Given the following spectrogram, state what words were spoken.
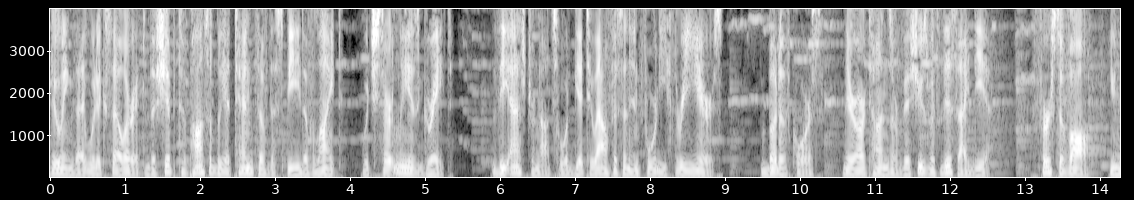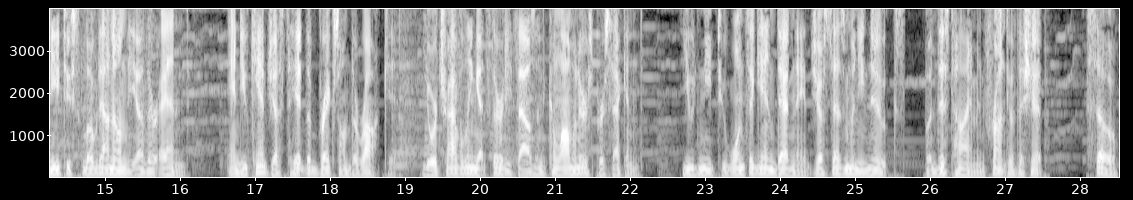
Doing that would accelerate the ship to possibly a tenth of the speed of light, which certainly is great. The astronauts would get to Alpha Centauri in 43 years. But of course, there are tons of issues with this idea. First of all, you need to slow down on the other end. And you can't just hit the brakes on the rocket, you're traveling at 30,000 kilometers per second. You'd need to once again detonate just as many nukes, but this time in front of the ship. So,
